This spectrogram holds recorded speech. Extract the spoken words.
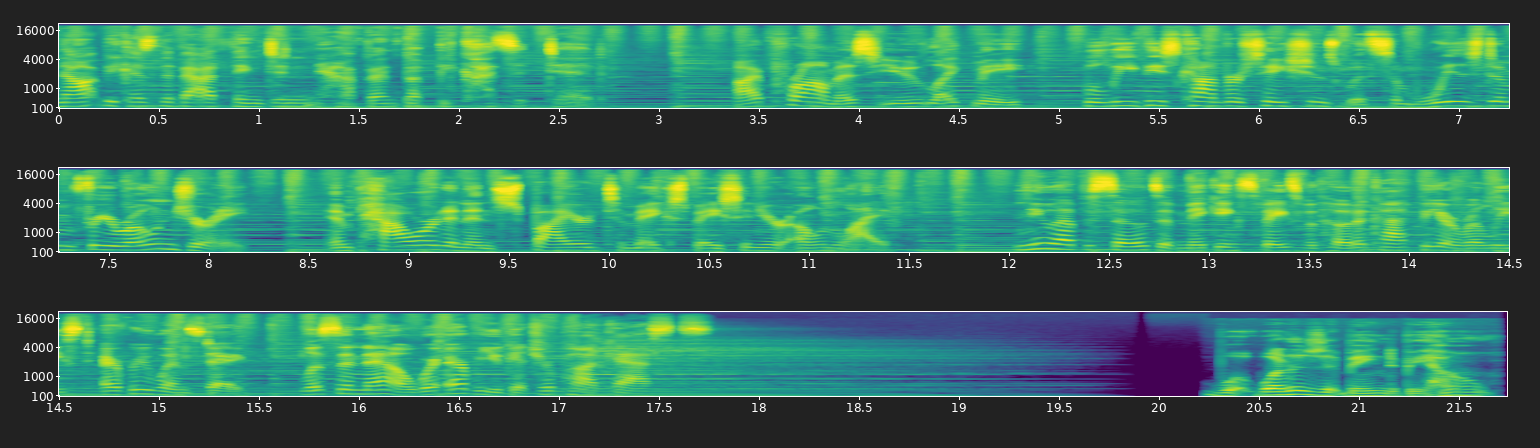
not because the bad thing didn't happen, but because it did. I promise you, like me, will leave these conversations with some wisdom for your own journey, empowered and inspired to make space in your own life. New episodes of Making Space with Hoda Kotb are released every Wednesday. Listen now wherever you get your podcasts. What, what does it mean to be home?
